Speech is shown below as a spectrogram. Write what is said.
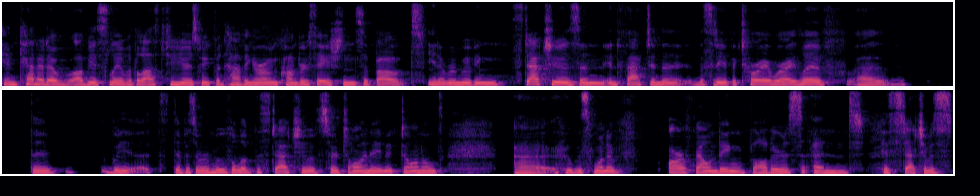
in Canada, obviously, over the last few years, we've been having our own conversations about, you know, removing statues. And in fact, in the, the city of Victoria, where I live, uh, the we there was a removal of the statue of Sir John A. Macdonald, uh, who was one of our founding fathers, and his statue was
